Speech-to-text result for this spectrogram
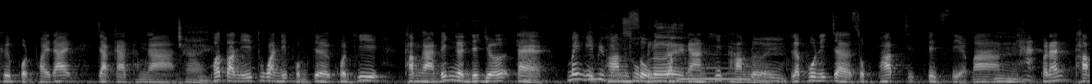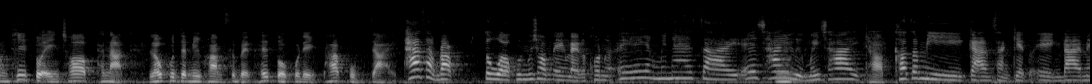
คือผลพลอยได้จากการทำงาน ใช่ เพราะตอนนี้ทุกวันนี้ผมเจอคนที่ทำงานได้เงินเยอะๆแต่ ไม่มีไม่มีความมคาวสุสุขขเลยกับงานที่ทำเลย อืมแล้วพวกนี้จะสุขภาพจิตเสียมาก อืม ค่ะ เพราะฉะนั้นทำที่ตัวเองชอบถนัด แล้วคุณจะมีความสำเร็จให้ตัวคุณเองภาคภูมิใจ ถ้าสำหรับตัวคุณผู้ชมเองหลายๆคนก็เอ๊ยยังไม่แน่ใจ เอ๊ะใช่อืมหรือไม่ใช่ ครับ เขาจะมีการสังเกตตัวเองได้ไหม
